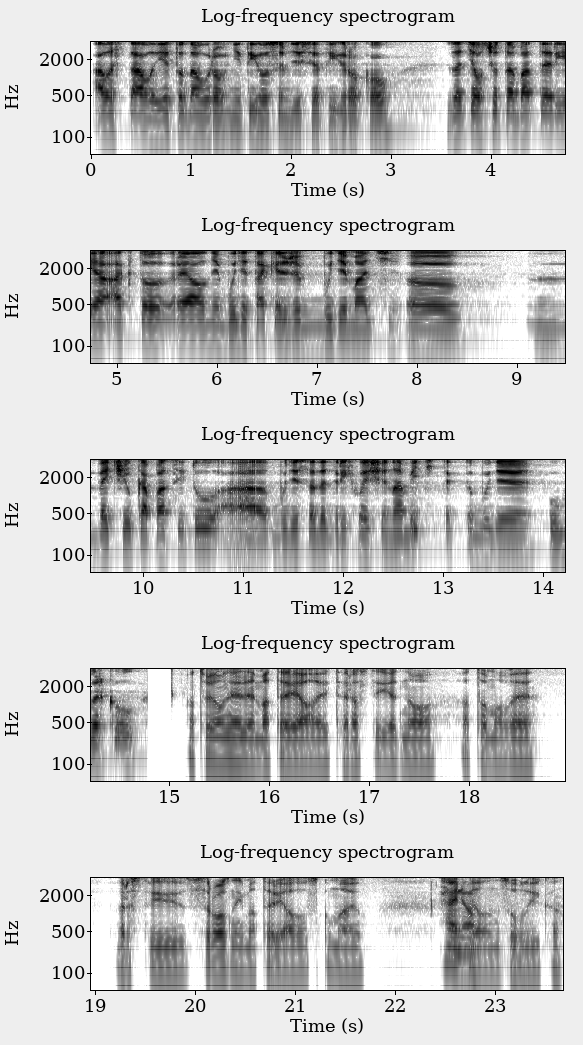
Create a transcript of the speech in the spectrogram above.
Ale stále je to na úrovni tých 80 rokov. Zatiaľ čo tá batéria, ak to reálne bude také, že bude mať uh, väčšiu kapacitu a bude sa dať rýchlejšie nabiť, tak to bude uber cool. A to je len jeden materiál, aj teraz tie jednoatomové vrstvy z rôznych materiálov skúmajú. Hej no. Len z uhlíka.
